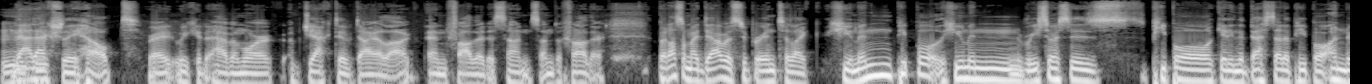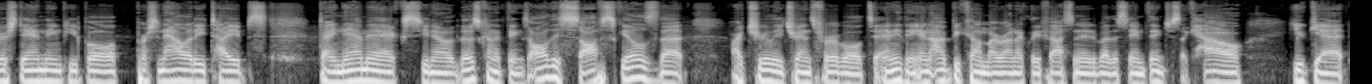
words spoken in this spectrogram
mm-hmm. that actually helped right we could have a more objective dialogue than father to son son to father but also my dad was super into like human people human resources people getting the best out of people understanding people personality types dynamics, you know, those kind of things, all these soft skills that are truly transferable to anything. And I've become ironically fascinated by the same thing, just like how you get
